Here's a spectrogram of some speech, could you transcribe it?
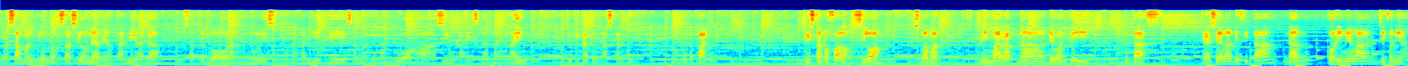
persamaan gelombang stasioner yang tadi ada satu dua orang menulis menggunakan YP sama dengan dua sin KX dan lain-lain itu kita tuntaskan minggu depan. Tristan Noval, Siloam, selamat. Rima Ratna Dewanti, tuntas. Graciela Devita dan Corinella Jekonia.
